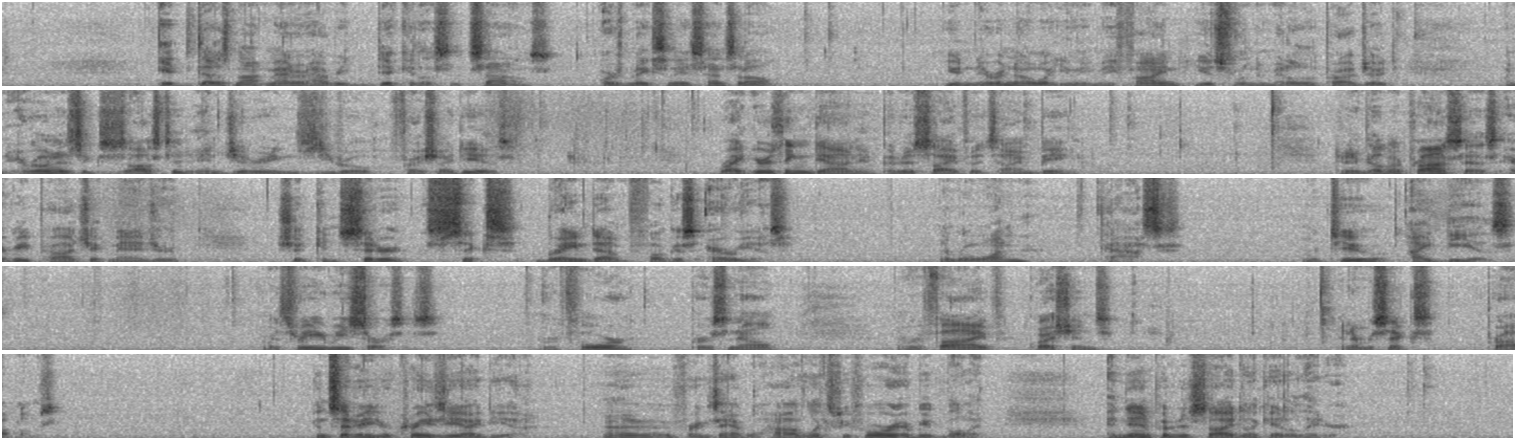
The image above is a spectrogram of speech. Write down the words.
It does not matter how ridiculous it sounds or it makes any sense at all. You never know what you may find useful in the middle of the project when everyone is exhausted and generating zero fresh ideas. Write everything down and put it aside for the time being. During the development process, every project manager should consider six brain dump focus areas. Number one, tasks. Number two, ideas. Number three, resources. Number four, personnel. Number five, questions. And number six, problems. Consider your crazy idea. Uh, for example, how it looks before every bullet, and then put it aside and look at it later.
